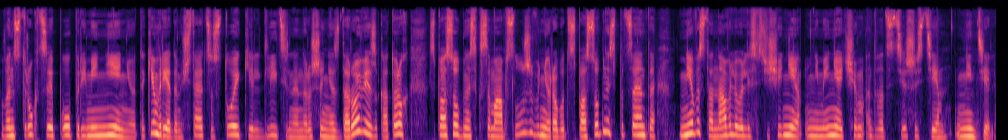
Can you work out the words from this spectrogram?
в инструкции по применению. Таким вредом считаются стойкие или длительные нарушения здоровья, из-за которых способность к самообслуживанию, работоспособность пациента не восстанавливались в течение не менее чем 26 недель.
